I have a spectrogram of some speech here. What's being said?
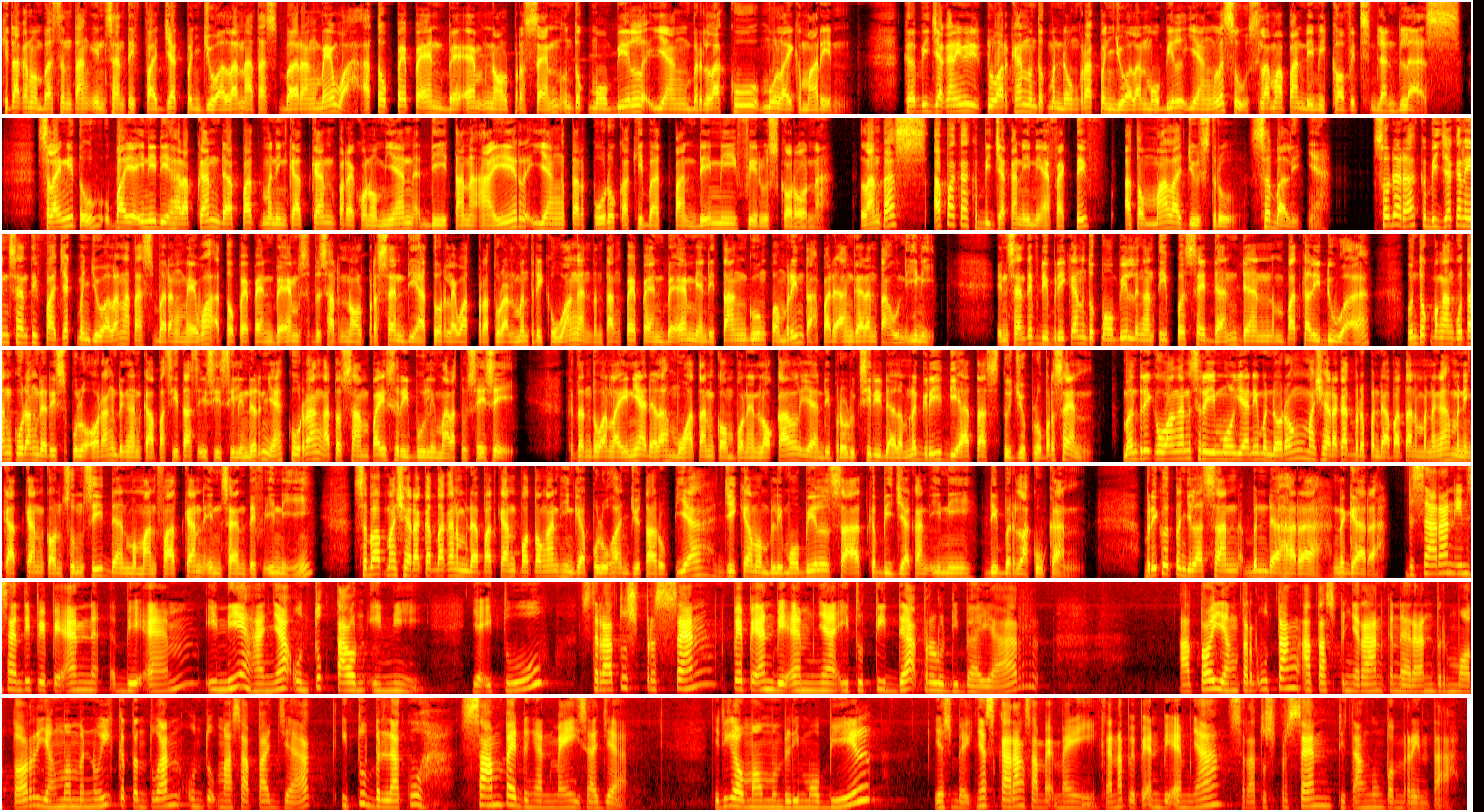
kita akan membahas tentang insentif pajak penjualan atas barang mewah atau PPNBM 0% untuk mobil yang berlaku mulai kemarin. Kebijakan ini dikeluarkan untuk mendongkrak penjualan mobil yang lesu selama pandemi COVID-19. Selain itu, upaya ini diharapkan dapat meningkatkan perekonomian di tanah air yang terpuruk akibat pandemi virus corona. Lantas, apakah kebijakan ini efektif atau malah justru sebaliknya? Saudara, kebijakan insentif pajak penjualan atas barang mewah atau PPNBM sebesar 0% diatur lewat Peraturan Menteri Keuangan tentang PPNBM yang ditanggung pemerintah pada anggaran tahun ini. Insentif diberikan untuk mobil dengan tipe sedan dan 4x2 untuk pengangkutan kurang dari 10 orang dengan kapasitas isi silindernya kurang atau sampai 1500 cc. Ketentuan lainnya adalah muatan komponen lokal yang diproduksi di dalam negeri di atas 70 persen. Menteri Keuangan Sri Mulyani mendorong masyarakat berpendapatan menengah meningkatkan konsumsi dan memanfaatkan insentif ini, sebab masyarakat akan mendapatkan potongan hingga puluhan juta rupiah jika membeli mobil saat kebijakan ini diberlakukan. Berikut penjelasan Bendahara Negara. Besaran insentif PPN-BM ini hanya untuk tahun ini, yaitu 100% PPN-BM-nya itu tidak perlu dibayar atau yang terutang atas penyerahan kendaraan bermotor yang memenuhi ketentuan untuk masa pajak itu berlaku sampai dengan Mei saja. Jadi kalau mau membeli mobil ya sebaiknya sekarang sampai Mei karena PPNBM-nya 100% ditanggung pemerintah.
